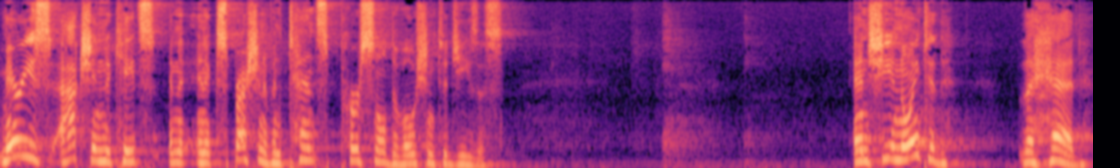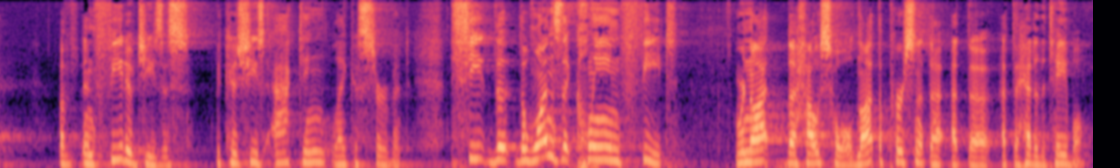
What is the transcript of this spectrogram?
Mary's action indicates an, an expression of intense personal devotion to Jesus. And she anointed the head of, and feet of Jesus because she's acting like a servant. See, the, the ones that clean feet were not the household, not the person at the, at, the, at the head of the table.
